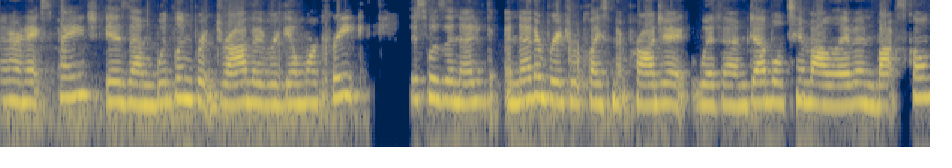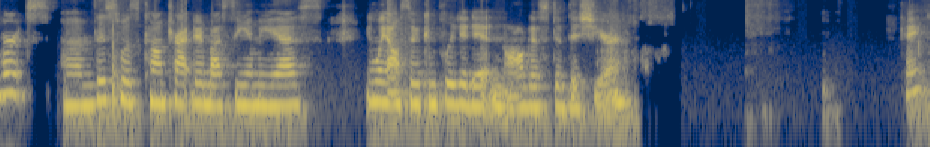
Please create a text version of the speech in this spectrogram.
And our next page is um, Woodland Brook Drive over Gilmore Creek. This was another, another bridge replacement project with um, double 10 by 11 box culverts. Um, this was contracted by CMES, and we also completed it in August of this year. Okay,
